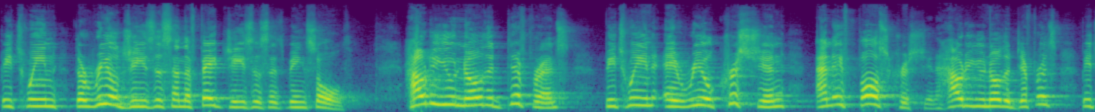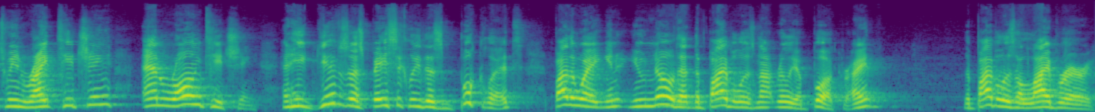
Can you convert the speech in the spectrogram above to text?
between the real Jesus and the fake Jesus that's being sold? How do you know the difference between a real Christian and a false Christian? How do you know the difference between right teaching and wrong teaching? And he gives us basically this booklet. By the way, you, you know that the Bible is not really a book, right? The Bible is a library.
